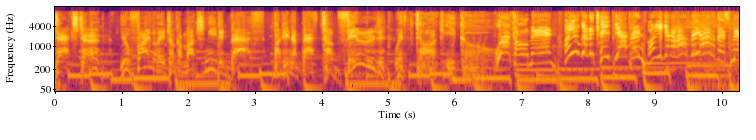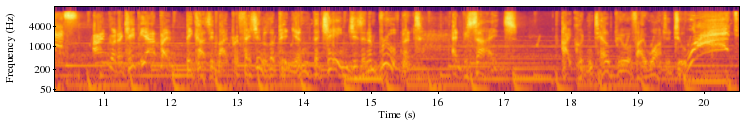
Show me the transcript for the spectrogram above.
Daxter, you finally took a much needed bath, but in a bathtub filled with dark eco. Look, old man, are you gonna keep yapping, or are you gonna help me out of this mess? I'm gonna keep yapping, because in my professional opinion, the change is an improvement. And besides, I couldn't help you if I wanted to. What?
